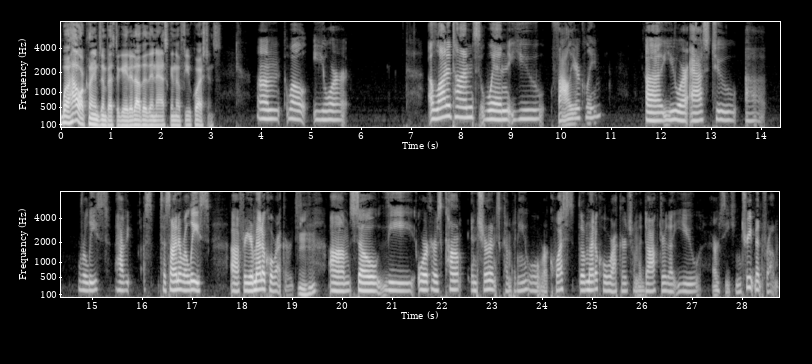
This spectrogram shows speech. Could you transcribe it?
well? How are claims investigated other than asking a few questions? Um, well, your a lot of times when you file your claim, uh, you are asked to uh, release have you- to sign a release uh, for your medical records. Mm-hmm. Um, so the workers' comp insurance company will request the medical records from the doctor that you are seeking treatment from.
